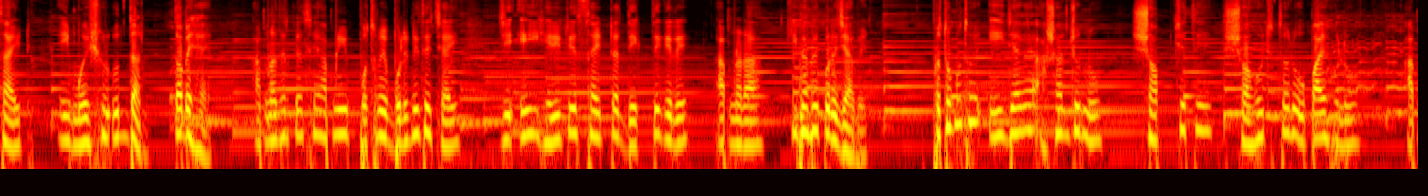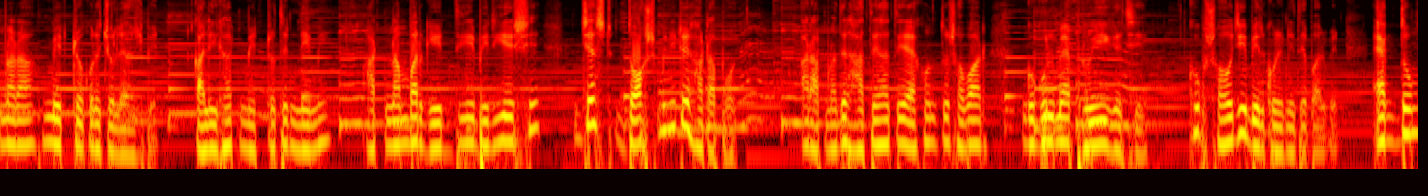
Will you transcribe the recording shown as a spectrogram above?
সাইট এই মহীশূর উদ্যান? তবে হ্যাঁ আপনাদের কাছে আপনি প্রথমে বলে নিতে চাই যে এই হেরিটেজ সাইটটা দেখতে গেলে আপনারা কীভাবে করে যাবেন? প্রথমত এই জায়গায় আসার জন্য সবচেয়ে সহজতর উপায় হলো আপনারা মেট্রো করে চলে আসবেন। কালীঘাট মেট্রোতে নেমে আট নাম্বার গেট দিয়ে বেরিয়ে এসে জাস্ট দশ মিনিটের হাঁটা পথ। আর আপনাদের হাতে হাতে এখন তো সবার গুগল ম্যাপ রয়েই গেছে। খুব সহজেই বের করে নিতে পারবেন। একদম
